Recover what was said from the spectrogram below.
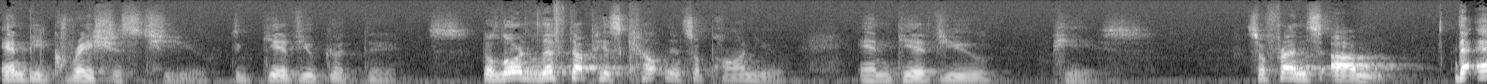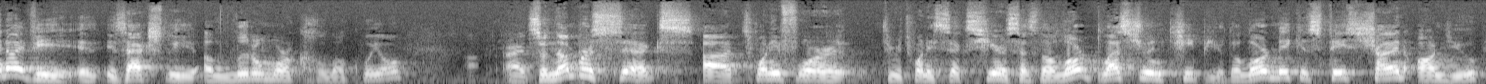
And be gracious to you, to give you good things. The Lord lift up his countenance upon you and give you peace. So, friends, um, the NIV is, is, actually a little more colloquial. All right, so number six, uh, 24 through 26 here says, The Lord bless you and keep you. The Lord make his face shine on you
